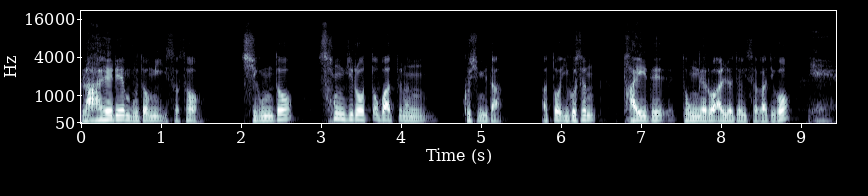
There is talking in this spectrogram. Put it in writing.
라헬의 무덤이 있어서 지금도 성지로 떠받드는 곳입니다. 아, 또 이곳은 다윗의 동네로 알려져 있어 가지고 예.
